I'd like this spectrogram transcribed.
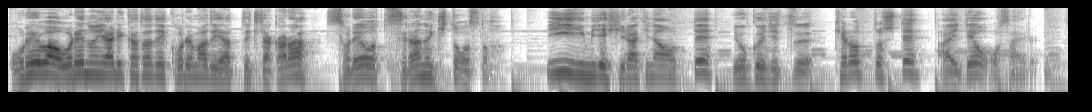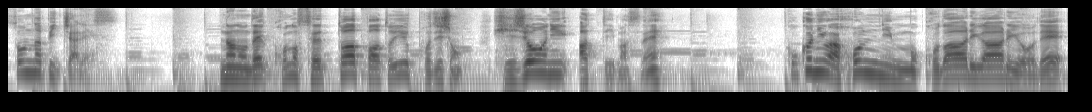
俺は俺のやり方でこれまでやってきたからそれを貫き通すと。いい意味で開き直って翌日ケロッとして相手を抑える。そんなピッチャーです。なのでこのセットアッパーというポジション非常に合っていますね。ここには本人もこだわりがあるようで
